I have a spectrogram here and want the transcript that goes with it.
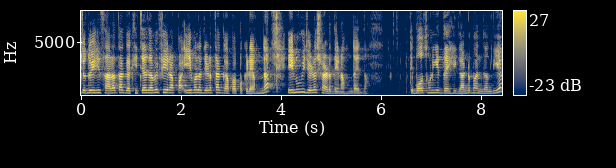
ਜਦੋਂ ਇਹ ਸਾਰਾ ਧਾਗਾ ਖਿੱਚਿਆ ਜਾਵੇ, ਫਿਰ ਆਪਾਂ ਇਹ ਵਾਲਾ ਜਿਹੜਾ ਧਾਗਾ ਆਪਾਂ ਪਕੜਿਆ ਹੁੰਦਾ, ਇਹਨੂੰ ਵੀ ਜਿਹੜਾ ਛੱਡ ਦੇਣਾ ਹੁੰਦਾ ਇਦਾਂ ਅਤੇ ਬਹੁਤ ਸੋਹਣੀ ਇੱਦਾਂ ਇਹ ਗੰਢ ਬਣ ਜਾਂਦੀ ਹੈ।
